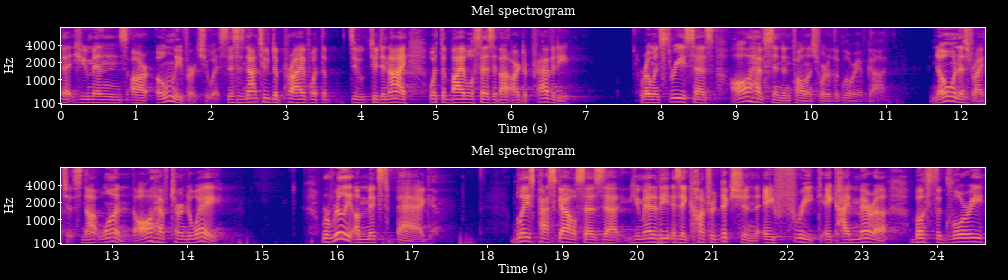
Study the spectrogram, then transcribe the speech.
that humans are only virtuous. This is not to deprive what the to, to deny what the Bible says about our depravity. Romans 3 says, All have sinned and fallen short of the glory of God. No one is righteous, not one. All have turned away. We're really a mixed bag. Blaise Pascal says that humanity is a contradiction, a freak, a chimera, both the glory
